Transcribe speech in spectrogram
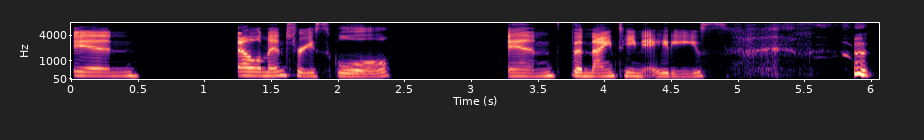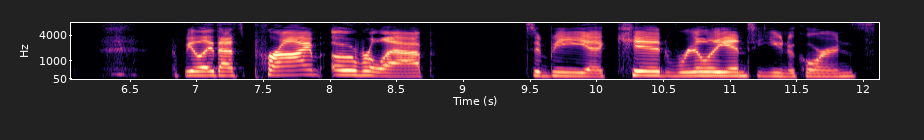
in elementary school in the 1980s, I feel like that's prime overlap to be a kid really into unicorns.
